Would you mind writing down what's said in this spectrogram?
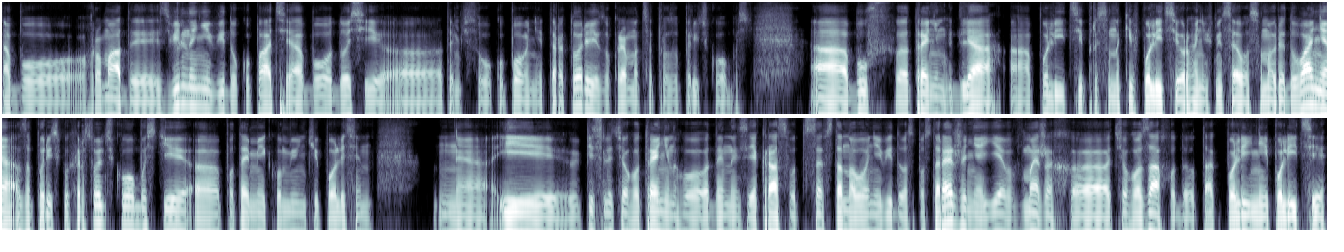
або громади звільнені від окупації, або досі тимчасово окуповані території, зокрема, це про Запорізьку область. Був е, тренінг для поліції, представників поліції органів місцевого самоврядування Запорізької Херсонської області е, по темі ком'юніті полісін. І після цього тренінгу один із якраз от це встановлення відеоспостереження є в межах е, цього заходу, так по лінії поліції,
